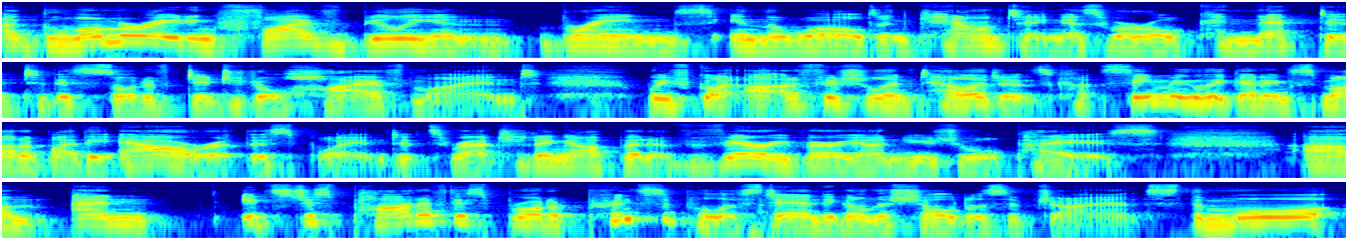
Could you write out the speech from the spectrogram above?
agglomerating 5 billion brains in the world and counting as we're all connected to this sort of digital hive mind. We've got artificial intelligence seemingly getting smarter by the hour at this point. It's ratcheting up at a very, very unusual pace. Um, and it's just part of this broader principle of standing on the shoulders of giants. The more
